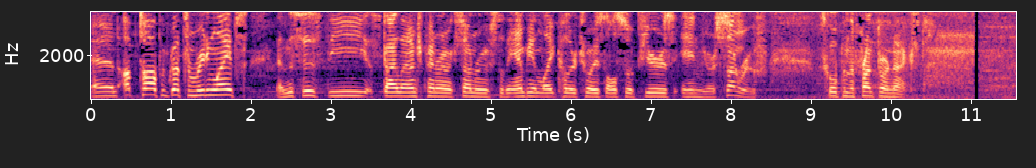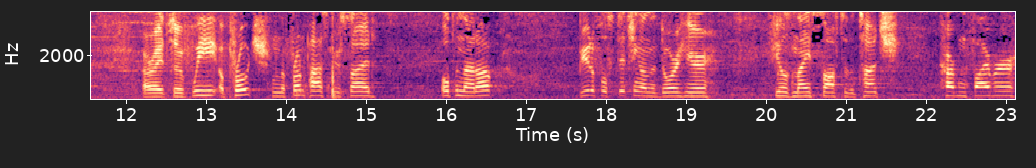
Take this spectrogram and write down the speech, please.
And up top we've got some reading lights. And this is the Sky Lounge panoramic sunroof, so the ambient light color choice also appears in your sunroof. Let's go open the front door next. All right, so if we approach from the front passenger side, open that up. Beautiful stitching on the door here. Feels nice, soft to the touch. Carbon fiber,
